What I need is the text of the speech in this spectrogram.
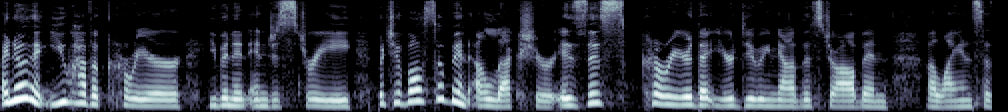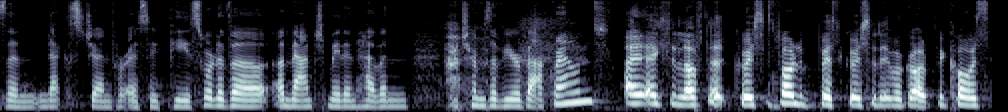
I know that you have a career, you've been in industry, but you've also been a lecturer. Is this career that you're doing now, this job in Alliances and Next Gen for SAP, sort of a, a match made in heaven in terms of your background? I actually love that question. It's probably the best question I ever got because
